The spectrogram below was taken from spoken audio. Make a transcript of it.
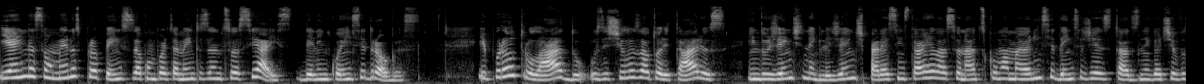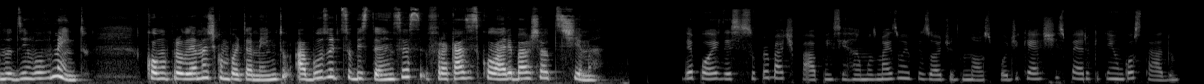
e ainda são menos propensos a comportamentos antissociais, delinquência e drogas. E por outro lado, os estilos autoritários, indulgente e negligente, parecem estar relacionados com uma maior incidência de resultados negativos no desenvolvimento, como problemas de comportamento, abuso de substâncias, fracasso escolar e baixa autoestima. Depois desse super bate-papo, encerramos mais um episódio do nosso podcast. Espero que tenham gostado.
